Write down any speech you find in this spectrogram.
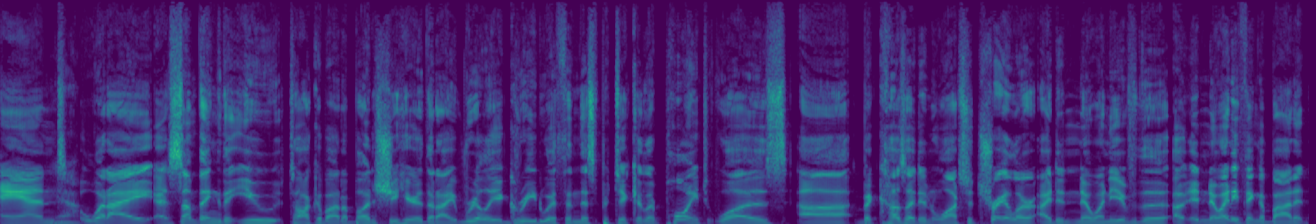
And Yeah. what I uh, something that you talk about a bunch here that I really agreed with in this particular point was uh, because I didn't watch the trailer, I didn't know any of the I didn't know anything about it.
